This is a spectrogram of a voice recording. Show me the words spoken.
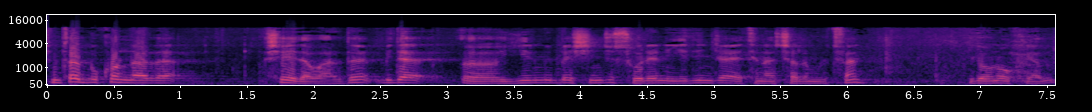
Şimdi tabi bu konularda şey de vardı. Bir de e, 25. surenin 7. ayetini açalım lütfen. Bir de onu okuyalım.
